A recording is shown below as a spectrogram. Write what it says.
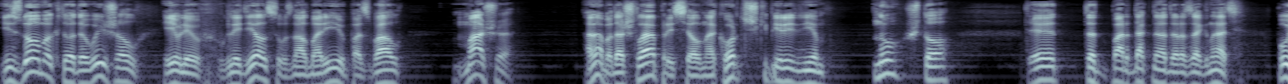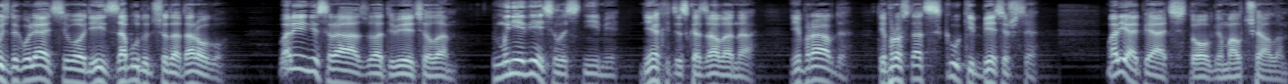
Из дома кто-то вышел, Ивлев вгляделся, узнал Марию, позвал. «Маша!» Она подошла, присела на корточки перед ним. «Ну, что?» «Этот бардак надо разогнать. Пусть догуляют сегодня и забудут сюда дорогу». Мария не сразу ответила. «Мне весело с ними», — нехотя сказала она. «Неправда. Ты просто от скуки бесишься». Мария опять долго молчала.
